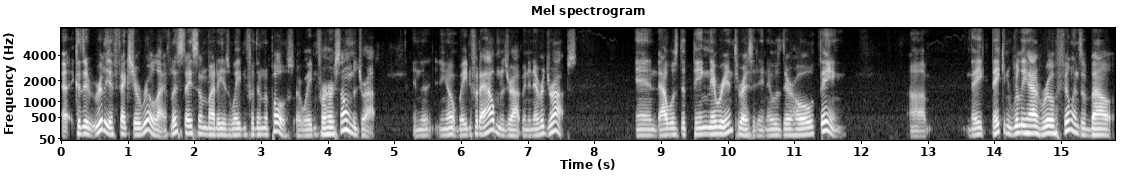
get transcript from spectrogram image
because it really affects your real life. Let's say somebody is waiting for them to post or waiting for her song to drop, and the, you know, waiting for the album to drop, and it never drops. And that was the thing they were interested in. It was their whole thing. Um, they they can really have real feelings about,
